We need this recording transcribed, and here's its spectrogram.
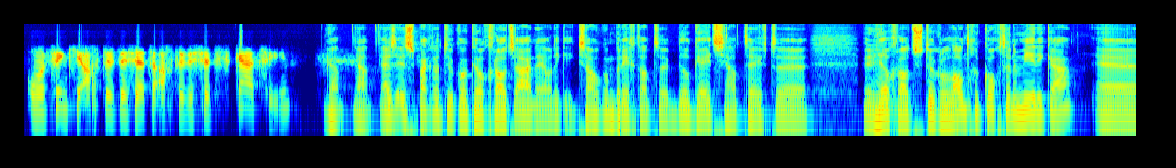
om een vinkje achter te zetten achter de certificatie. Ja, ja. En ze sprak natuurlijk ook heel groots aan. Hè? Want ik, ik zag ook een bericht dat uh, Bill Gates had, heeft uh, weer een heel groot stuk land gekocht in Amerika. Uh,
